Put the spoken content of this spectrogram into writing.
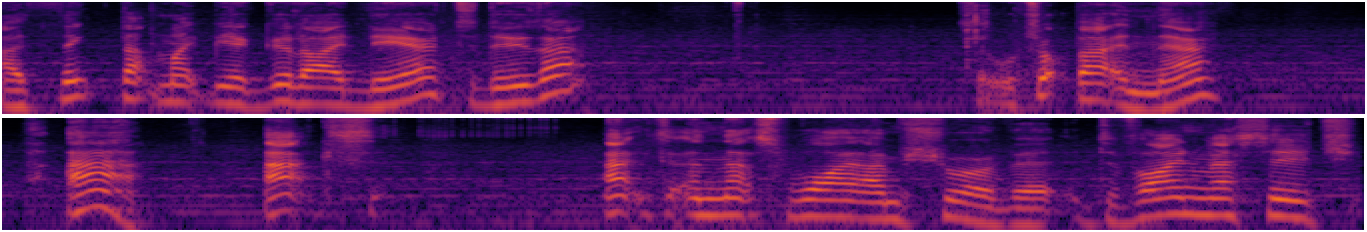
I think that might be a good idea to do that. So we'll drop that in there. Ah, act, act, and that's why I'm sure of it. Divine message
